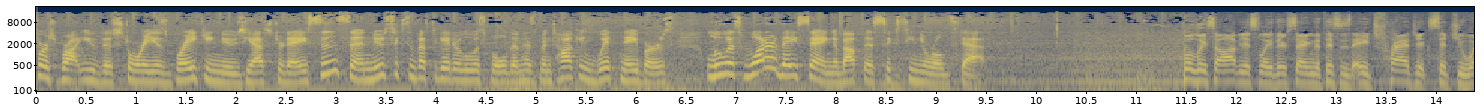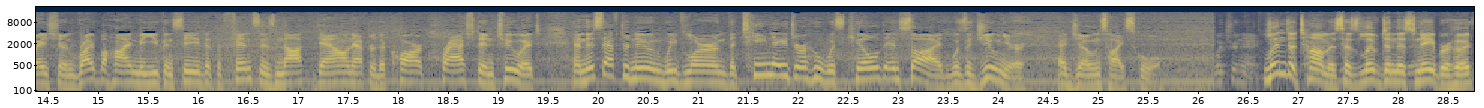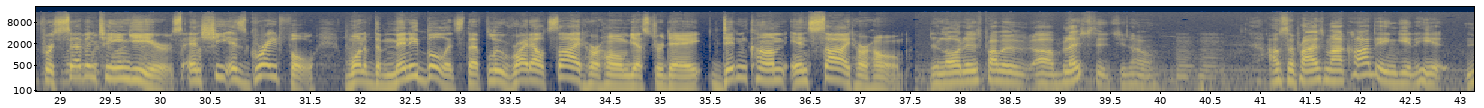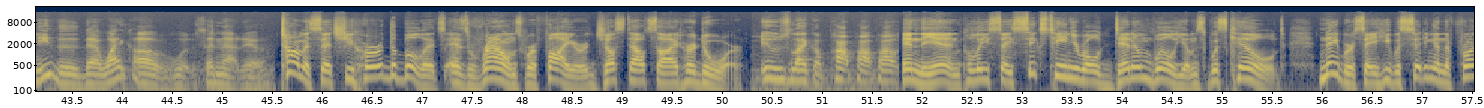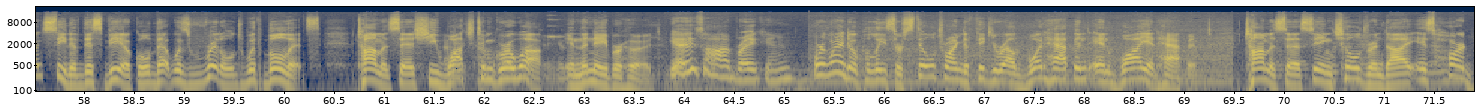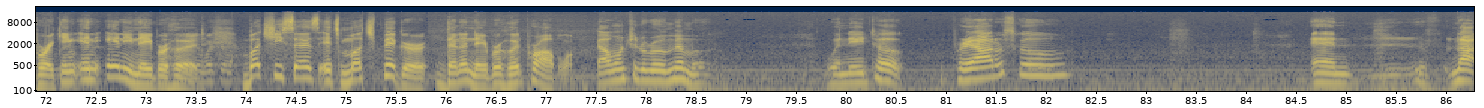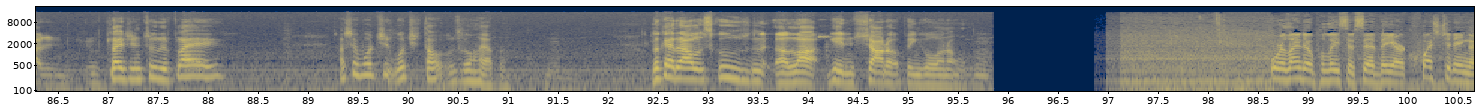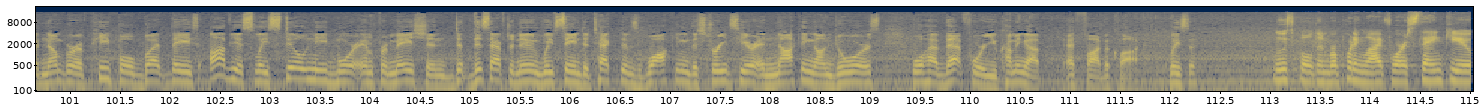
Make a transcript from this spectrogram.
first brought you this story is breaking news yesterday. Since then, News 6 investigator Louis Bolden has been talking with neighbors. Louis, what are they saying about this 16 year old's death? Well, Lisa, obviously they're saying that this is a tragic situation. Right behind me, you can see that the fence is knocked down after the car crashed into it. And this afternoon, we've learned the teenager who was killed inside was a junior at Jones High School. What's your name? Linda Thomas has lived in this neighborhood for 17 years, and she is grateful. One of the many bullets that flew right outside her home yesterday didn't come inside her home. The Lord is probably uh, blessed it, you know. Mm-hmm. I'm surprised my car didn't get hit. Neither that white car was sitting out there. Thomas said she heard the bullets as rounds were fired just outside her door. It was like a pop, pop, pop. In the end, police say 16-year-old Denham Williams was killed. Neighbors say he was sitting in the front seat of this vehicle that was riddled with bullets. Thomas says she watched him grow up in the neighborhood. Yeah, it's heartbreaking. Orlando police are still trying to figure out what happened and why it happened. Thomas says seeing children die is heartbreaking in any neighborhood, but she says it's much bigger than a neighborhood problem. I want you to remember when they took prayer out of school and not pledging to the flag, I said, what you, what you thought was going to happen? Hmm. Look at all the schools a lot getting shot up and going on. Hmm. Orlando police have said they are questioning a number of people, but they obviously still need more information. D this afternoon, we've seen detectives walking the streets here and knocking on doors. We'll have that for you coming up at 5 o'clock. Lisa? Louis Bolden reporting live for us. Thank you.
